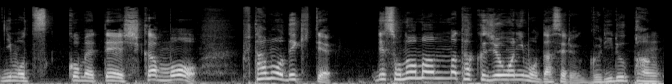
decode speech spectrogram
にも突っ込めて、しかも、蓋もできて、で、そのまんま卓上にも出せるグリルパン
